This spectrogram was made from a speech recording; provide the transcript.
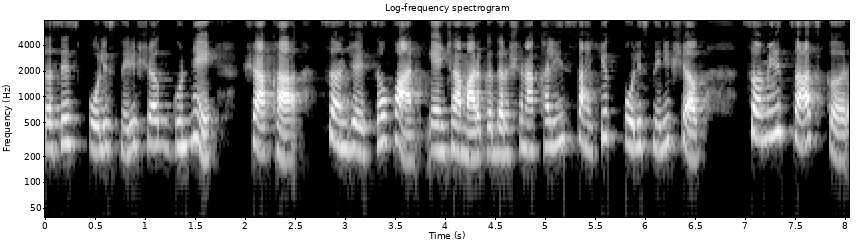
तसेच पोलीस निरीक्षक गुन्हे शाखा संजय चव्हाण यांच्या मार्गदर्शनाखाली सहाय्यक पोलीस निरीक्षक समीर चाचकर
